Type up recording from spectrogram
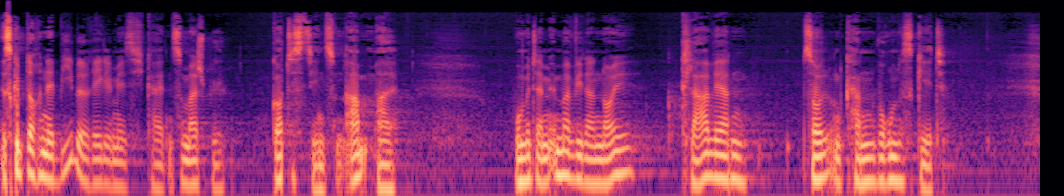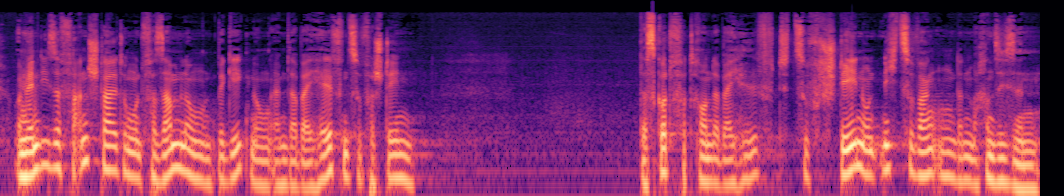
Es gibt auch in der Bibel Regelmäßigkeiten, zum Beispiel Gottesdienst und Abendmahl, womit einem immer wieder neu klar werden soll und kann, worum es geht. Und wenn diese Veranstaltungen und Versammlungen und Begegnungen einem dabei helfen zu verstehen, dass Gottvertrauen dabei hilft, zu stehen und nicht zu wanken, dann machen sie Sinn.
